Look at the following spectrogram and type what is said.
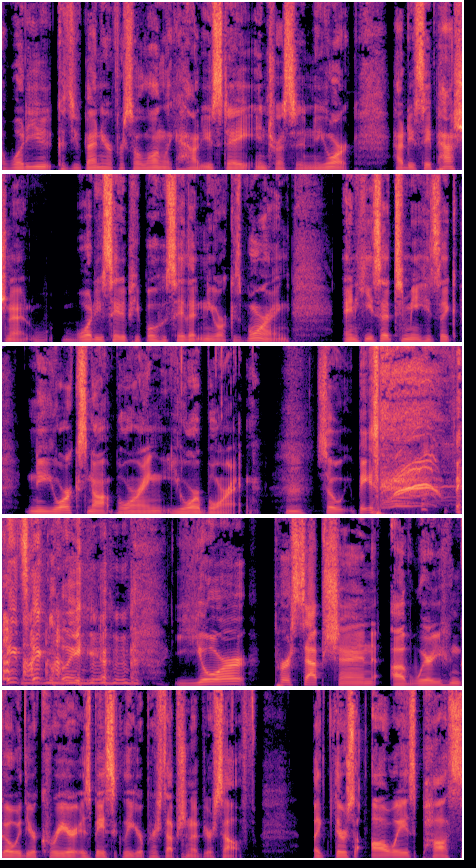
what do you, because you've been here for so long, like, how do you stay interested in New York? How do you stay passionate? What do you say to people who say that New York is boring? And he said to me, he's like, New York's not boring, you're boring. So bas- basically, your perception of where you can go with your career is basically your perception of yourself. Like there's always poss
